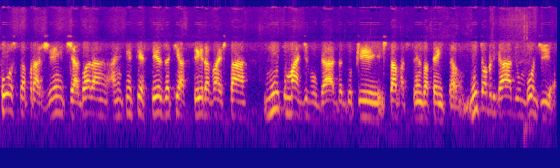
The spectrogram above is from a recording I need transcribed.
força para a gente. Agora a gente tem certeza que a feira vai estar muito mais divulgada do que estava sendo até então. Muito obrigado e um bom dia.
